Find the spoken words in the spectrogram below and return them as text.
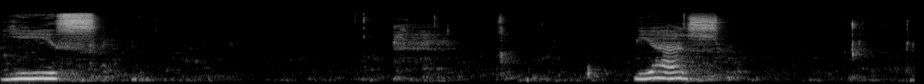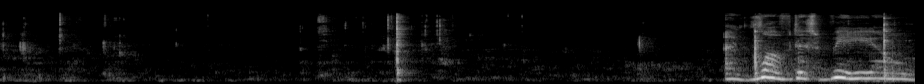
Yes. Yes. I love this video.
